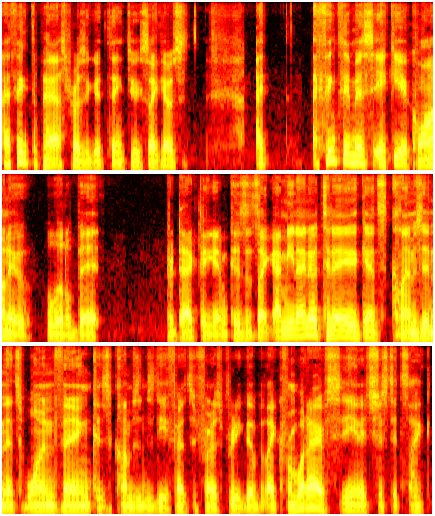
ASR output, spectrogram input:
I think the pass pro is a good thing too. It's like I was, I, I think they miss Ike Ekwonu a little bit protecting him because it's like I mean I know today against Clemson that's one thing because Clemson's defensive front is pretty good, but like from what I've seen, it's just it's like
